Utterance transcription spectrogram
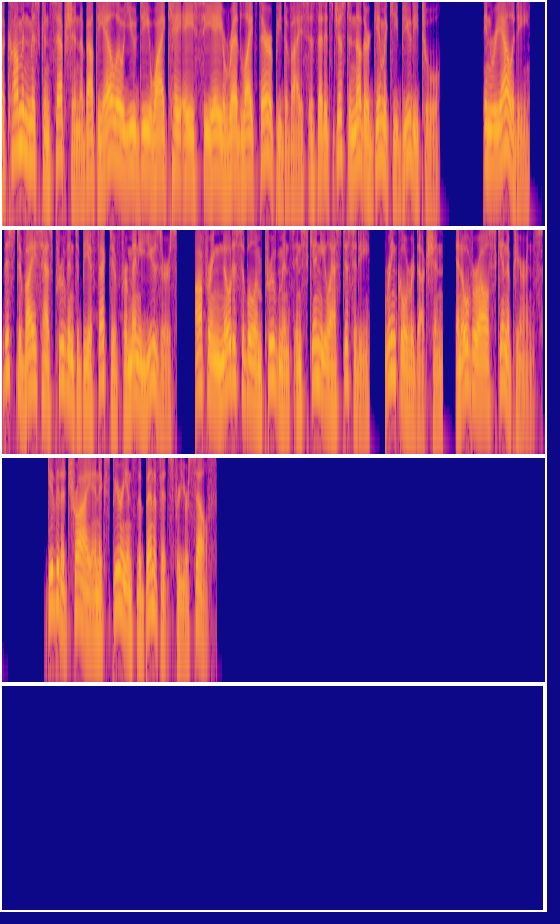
A common misconception about the LOUDYKACA red light therapy device is that it's just another gimmicky beauty tool. In reality, this device has proven to be effective for many users, offering noticeable improvements in skin elasticity, wrinkle reduction, and overall skin appearance. Give it a try and experience the benefits for yourself.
